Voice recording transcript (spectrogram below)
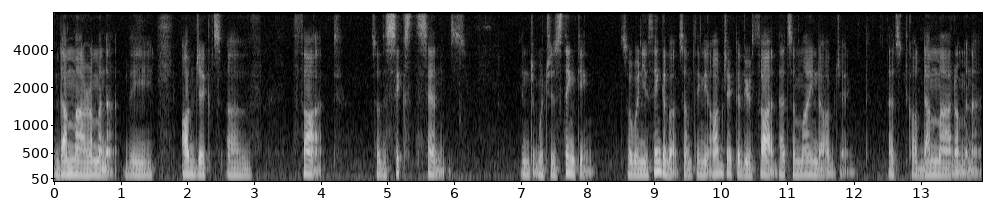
Dhamma Ramana, the objects of thought, so the sixth sense, which is thinking. So when you think about something, the object of your thought, that's a mind object. That's called Dhamma Ramana.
